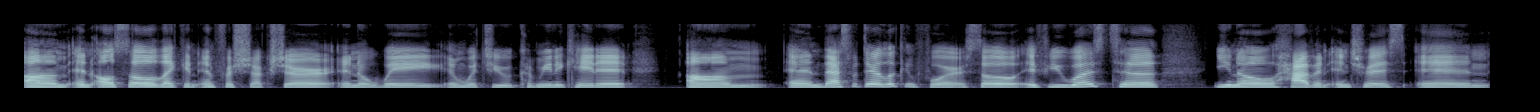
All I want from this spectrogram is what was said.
um, and also like an infrastructure in a way in which you communicate it. Um, and that's what they're looking for. So if you was to you know have an interest in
